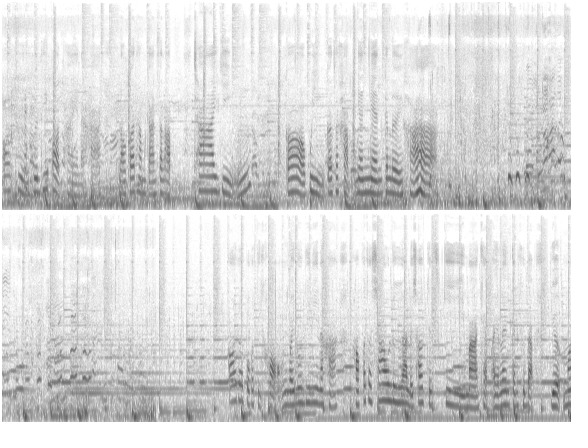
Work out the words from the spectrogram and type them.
ก็ถึงพื้นที่ปลอดภัยนะคะ เราก็ทำการสลับชายหญิง ก็ผู้หญิงก็จะขับแง้นๆกันเลยค่ะก็โดยปกติของวัยรุ่นที่นี่นะคะ เขาก็จะเช่าเรือหรือเช่าเจ็ตสกีมาแคปไอแลนด์กันคือแบบเยอะม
